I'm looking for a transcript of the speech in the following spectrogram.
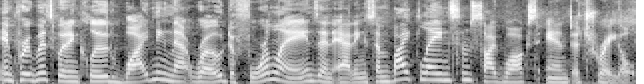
Improvements would include widening that road to four lanes and adding some bike lanes, some sidewalks, and a trail.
